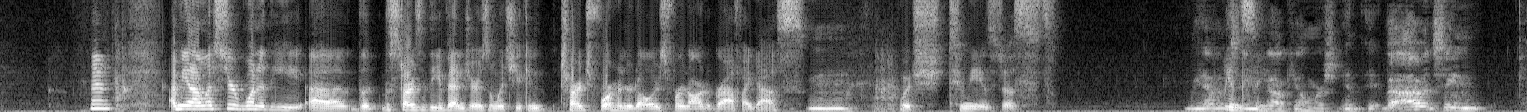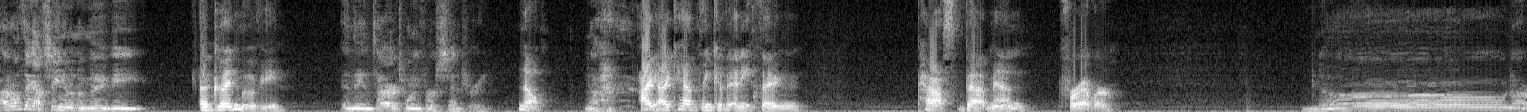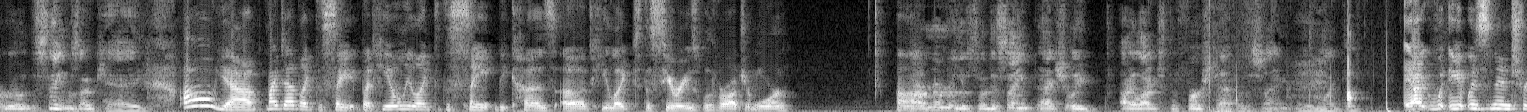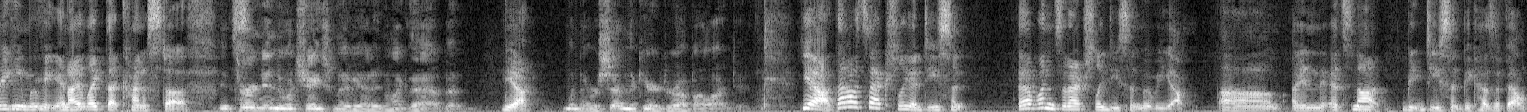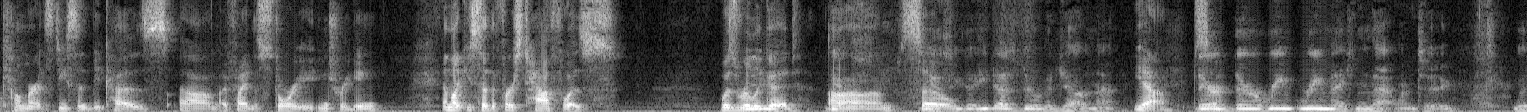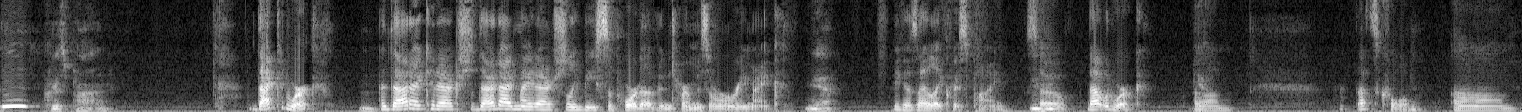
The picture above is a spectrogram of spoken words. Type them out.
I mean, unless you're one of the uh, the the stars of the Avengers, in which you can charge four hundred dollars for an autograph, I guess. hmm Which to me is just We haven't Insane. seen Val Kilmer's. In, I haven't seen. I don't think I've seen him in a movie a good movie. in the entire 21st century. No, No. I, I can't think of anything past Batman Forever. No, not really. The Saint was okay. Oh yeah, my dad liked the Saint, but he only liked the Saint because of he liked the series with Roger Moore. I Um, remember the the Saint. Actually, I liked the first half of the Saint. I didn't like the. I- it was an intriguing movie, and I like that kind of stuff. It turned into a chase movie. I didn't like that, but Yeah, when they were setting the character up, I liked it. yeah, that was actually a decent. That one's an actually decent movie. Yeah, um, and it's not be decent because of Val Kilmer. It's decent because um, I find the story intriguing, and like you said, the first half was was really good. Yes. Um, so yes, he, he does do a good job in that. yeah, They're so, they're re- remaking that one too, with Mm. Chris Pine. that could work. Hmm. That I could actually that I might actually be supportive in terms of a remake. Yeah, because I like Chris Pine. So that would work. Yeah. Um, that's cool. Um,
